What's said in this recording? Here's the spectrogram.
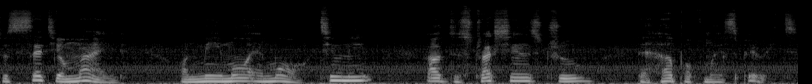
to set your mind on me more and more, tuning out distractions through the help of my spirit.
